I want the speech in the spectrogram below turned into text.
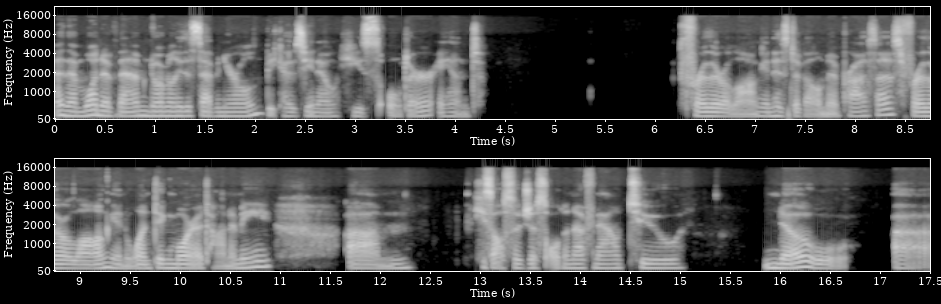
And then one of them, normally the seven-year-old, because, you know, he's older and further along in his development process, further along in wanting more autonomy. Um, he's also just old enough now to know uh,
